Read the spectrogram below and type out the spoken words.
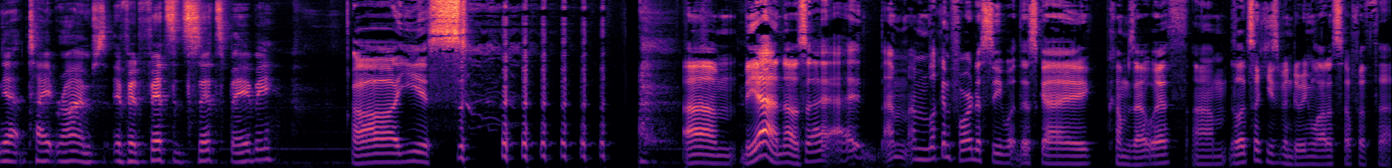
Yeah, tight rhymes. If it fits, it sits, baby. Oh, yes. um, but yeah, no. So I, I, I'm I'm looking forward to see what this guy comes out with. Um, it looks like he's been doing a lot of stuff with uh,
